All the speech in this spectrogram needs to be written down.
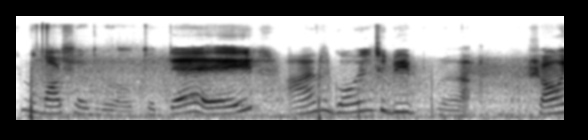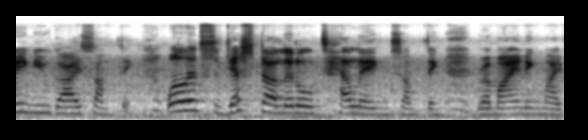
to Marsad's World. Today, I'm going to be uh, showing you guys something. Well, it's just a little telling something, reminding my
